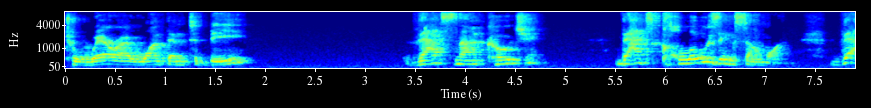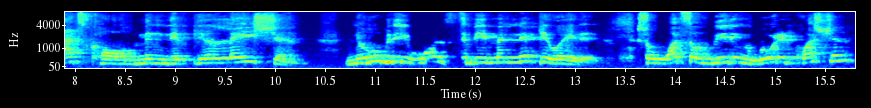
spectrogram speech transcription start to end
to where I want them to be, that's not coaching. That's closing someone. That's called manipulation. Nobody wants to be manipulated. So, what's a leading loaded question?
